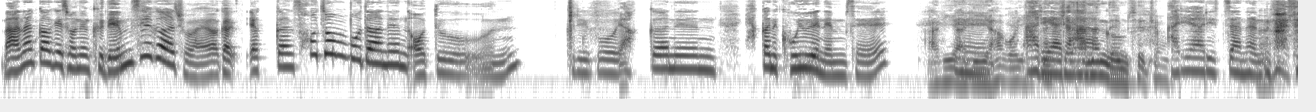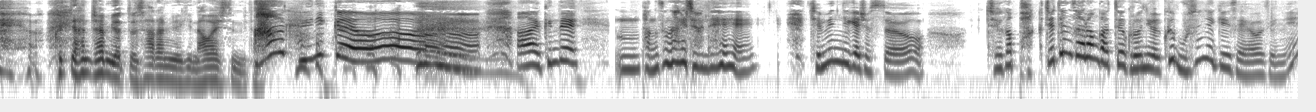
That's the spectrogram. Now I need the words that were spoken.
만화 가게 저는 그 냄새가 좋아요. 그러니까 약간 서점보다는 어두운 그리고 약간은 약간의 고유의 냄새. 아리아리하고 네. 약간 아리아리하고. 짠한 냄새죠. 아리아리 짠한 네. 맞아요. 그때 한참이었던 사람이 여기 나와 있습니다. 그러니까요. 아 근데 음, 방송하기 전에 재밌는 얘기 하셨어요. 제가 박제된 사람 같아요. 그런 얘기. 그게 무슨 얘기세요, 선생님?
